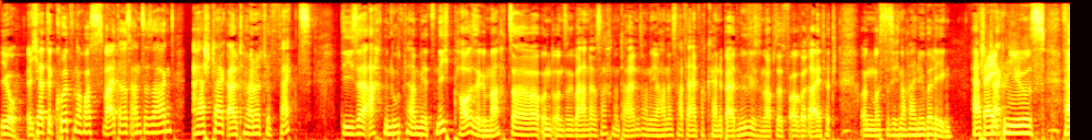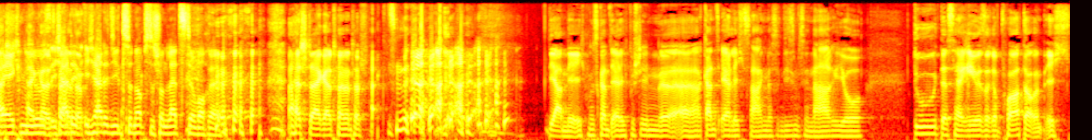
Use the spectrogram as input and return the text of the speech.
Jo, ich hätte kurz noch was weiteres anzusagen. Hashtag Alternative Facts. Diese acht Minuten haben wir jetzt nicht Pause gemacht und uns über andere Sachen unterhalten, sondern Johannes hatte einfach keine Bad Movie Synopsis vorbereitet und musste sich noch eine überlegen. Fake News, Fake Hashtag News. Ich hatte, ich hatte die Synopsis schon letzte Woche. Hashtag Alternative Facts. ja, nee, ich muss ganz ehrlich bestehen, äh, ganz ehrlich sagen, dass in diesem Szenario du der seriöse Reporter und ich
